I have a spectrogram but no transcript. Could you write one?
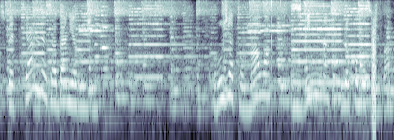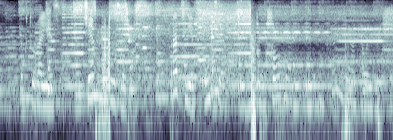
Specjalne zadanie Ruzi. Ruzia to mała, zwinna lokomotywa, która jest ciemno-różowa. Pracuje w hucie, w Brąkowie i wszędzie na całej wyspie.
